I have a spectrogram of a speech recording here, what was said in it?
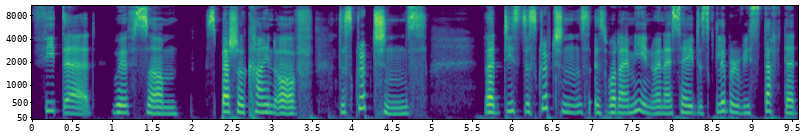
feed that with some special kind of descriptions but these descriptions is what I mean when I say this glibbery stuff that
